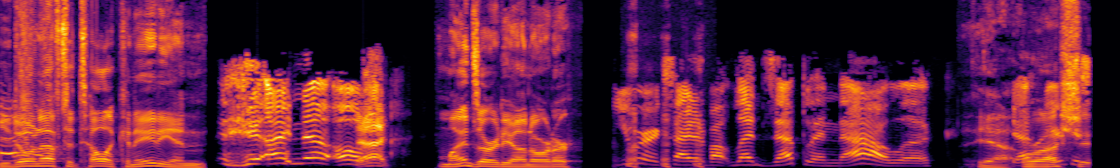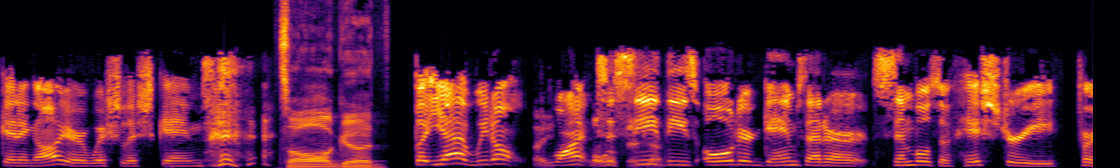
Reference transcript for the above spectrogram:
You don't have to tell a Canadian. I know. Oh, yeah. Mine's already on order. You were excited about Led Zeppelin. Now look. Yeah, Jeff, Rush. You're just getting all your wish list games. it's all good. But yeah, we don't hey, want to see these older games that are symbols of history for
